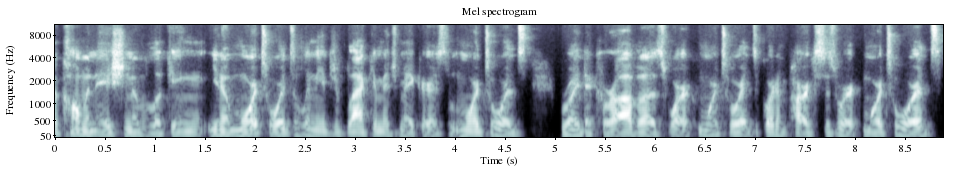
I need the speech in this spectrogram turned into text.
a culmination of looking, you know, more towards a lineage of black image makers, more towards Roy DeCarava's work, more towards Gordon Parks's work, more towards,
